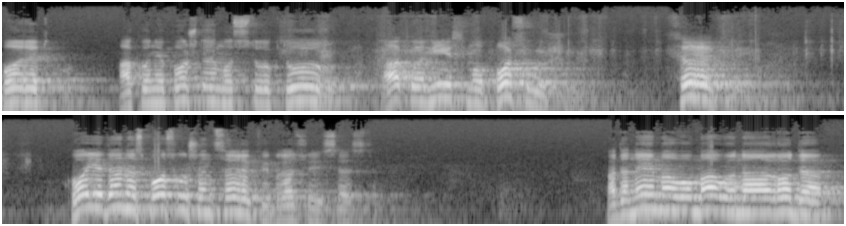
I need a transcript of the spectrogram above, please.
poredku, ako ne poštujemo strukturu, ako nismo poslušni crkvi. Ko je danas poslušan crkvi, braće i sestre? A da nema ovo malo naroda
